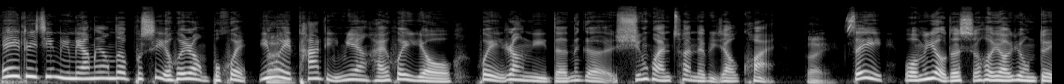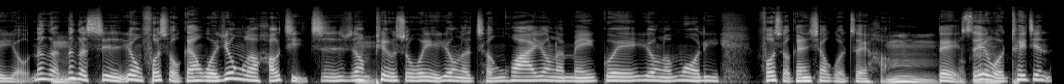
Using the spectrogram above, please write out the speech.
哎，绿精灵凉凉的，不是也会让我不会？因为它里面还会有会让你的那个循环窜的比较快。对，所以我们有的时候要用对油，那个、嗯、那个是用佛手柑，我用了好几支，像譬如说我也用了橙花，用了玫瑰，用了茉莉，佛手柑效果最好。嗯，对所以我推荐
